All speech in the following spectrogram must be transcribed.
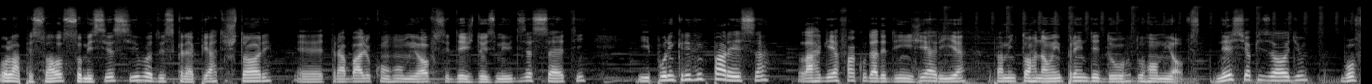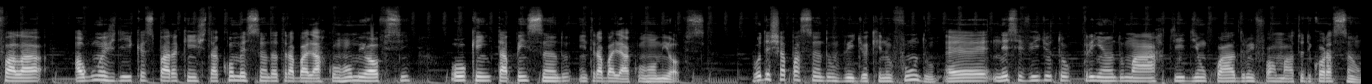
Olá pessoal, sou Messias Silva do Scrap Art Story, é, trabalho com home office desde 2017 e por incrível que pareça, larguei a faculdade de engenharia para me tornar um empreendedor do home office. Neste episódio, vou falar algumas dicas para quem está começando a trabalhar com home office ou quem está pensando em trabalhar com home office. Vou deixar passando um vídeo aqui no fundo. É, nesse vídeo eu estou criando uma arte de um quadro em formato de coração.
